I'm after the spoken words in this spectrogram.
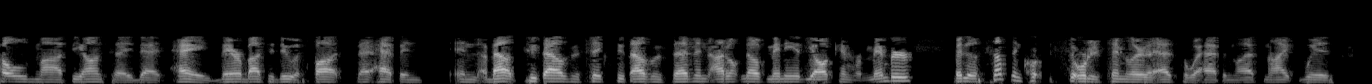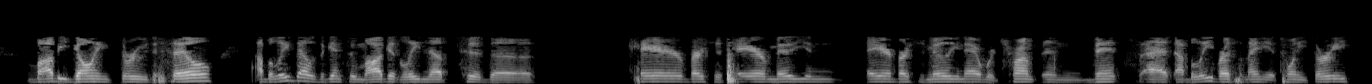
told my fiance that, hey, they're about to do a spot that happened in about 2006, 2007. I don't know if many of y'all can remember, but it was something sort of similar to as to what happened last night with Bobby going through the cell. I believe that was against Umaga leading up to the hair versus hair, million air versus millionaire with Trump and Vince at I believe WrestleMania 23.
